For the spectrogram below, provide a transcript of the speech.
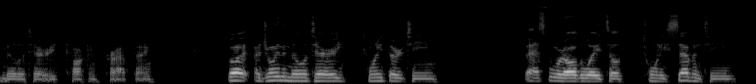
military talking crap thing. But I joined the military 2013. Fast forward all the way till 2017.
